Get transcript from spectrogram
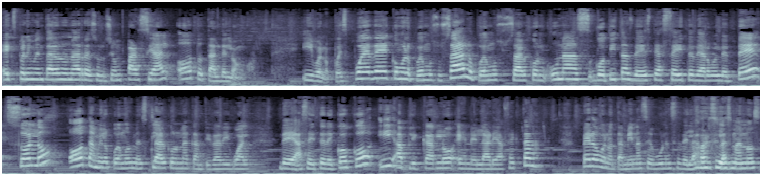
experimentaron una resolución parcial o total del hongo. Y bueno, pues puede, ¿cómo lo podemos usar? Lo podemos usar con unas gotitas de este aceite de árbol de té solo o también lo podemos mezclar con una cantidad igual de aceite de coco y aplicarlo en el área afectada. Pero bueno, también asegúrense de lavarse las manos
